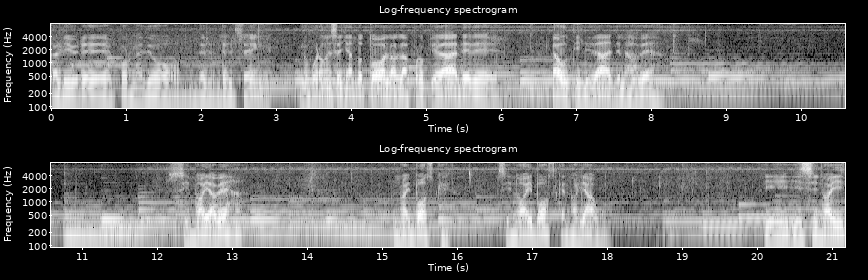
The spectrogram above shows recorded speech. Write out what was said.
Calibre por medio del, del CEN, lo fueron enseñando todas las, las propiedades de, las utilidades de las abejas. Si no hay abejas, no hay bosque. Si no hay bosque, no hay agua. Y, y si no hay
